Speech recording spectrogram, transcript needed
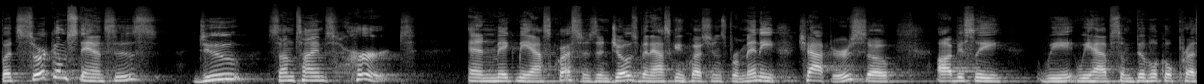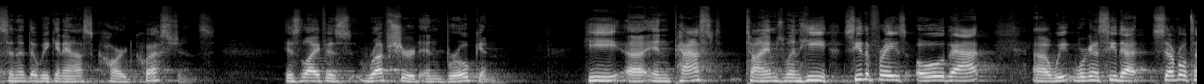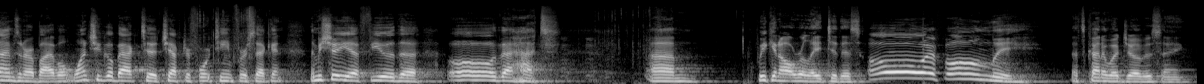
But circumstances do sometimes hurt and make me ask questions. And Job's been asking questions for many chapters, so obviously we, we have some biblical precedent that we can ask hard questions. His life is ruptured and broken. He, uh, in past times, when he, see the phrase, oh, that, uh, we, we're going to see that several times in our Bible. Why don't you go back to chapter 14 for a second? Let me show you a few of the, oh, that. Um, we can all relate to this. Oh, if only. That's kind of what Job is saying.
